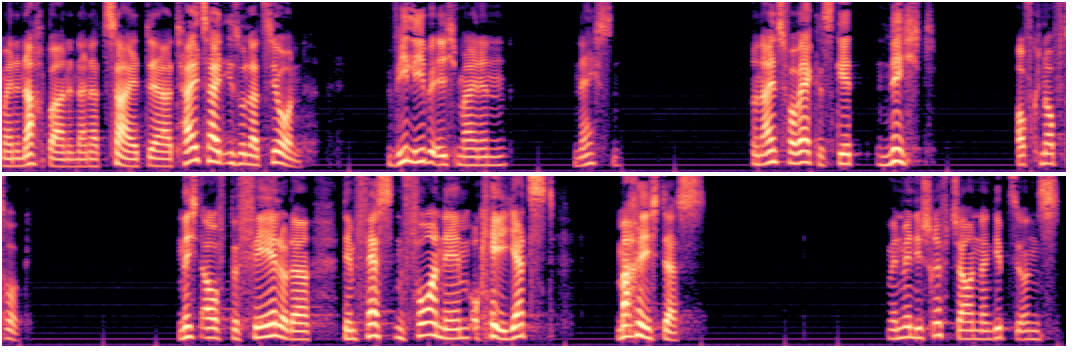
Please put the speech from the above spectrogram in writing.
meine Nachbarn in einer Zeit der Teilzeitisolation? Wie liebe ich meinen Nächsten? Und eins vorweg, es geht nicht auf Knopfdruck. Nicht auf Befehl oder dem festen Vornehmen, okay, jetzt mache ich das. Wenn wir in die Schrift schauen, dann gibt sie uns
